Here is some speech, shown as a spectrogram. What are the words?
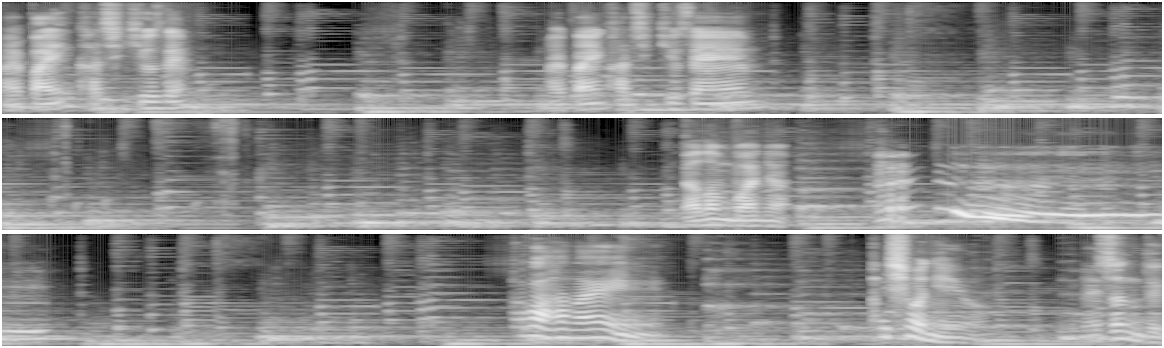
알바인 같이 키우셈. 알바인 같이 키우셈. 야넌 뭐하냐? 사과 하나에 80원이에요. 레전드.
